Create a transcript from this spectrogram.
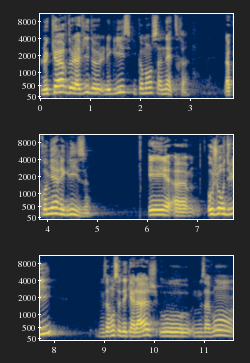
le cœur de la vie de l'Église qui commence à naître, la première Église. Et euh, aujourd'hui, nous avons ce décalage où nous avons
